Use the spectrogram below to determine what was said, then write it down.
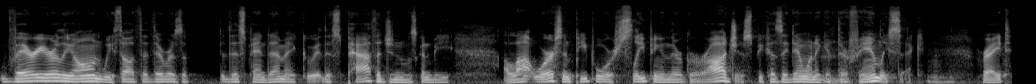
very early on, we thought that there was a this pandemic, this pathogen was going to be a lot worse, and people were sleeping in their garages because they didn't want to get mm-hmm. their family sick, mm-hmm. right?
